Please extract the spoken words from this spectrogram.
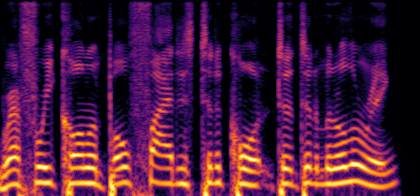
Referee calling both fighters to the corner, to, to the middle of the ring.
